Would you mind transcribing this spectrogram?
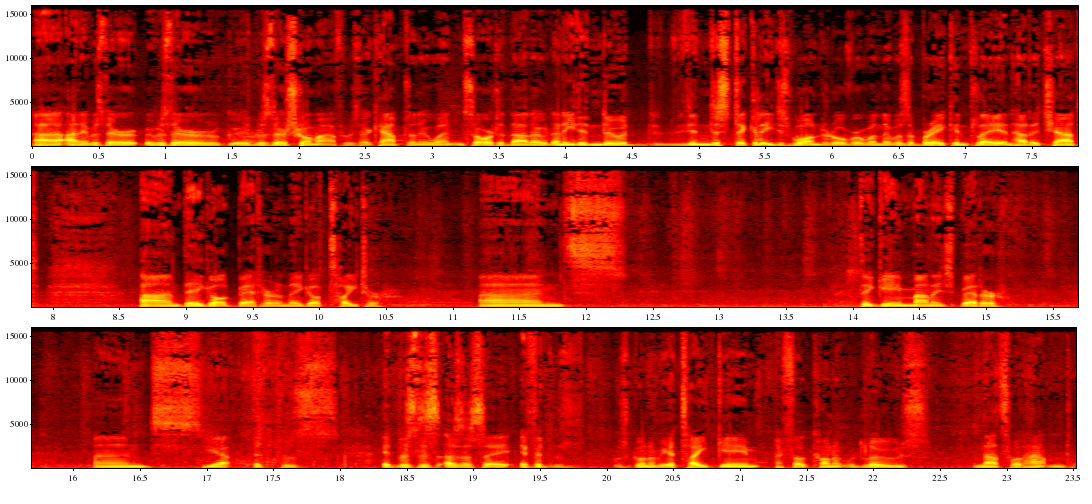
Uh, and it was their it was their it was their scrum half who was their captain who went and sorted that out. And he didn't do it. He didn't it. He just wandered over when there was a break in play and had a chat. And they got better and they got tighter, and the game managed better. And yeah, it was it was this as I say. If it was, was going to be a tight game, I felt Connacht would lose. And that's what happened,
